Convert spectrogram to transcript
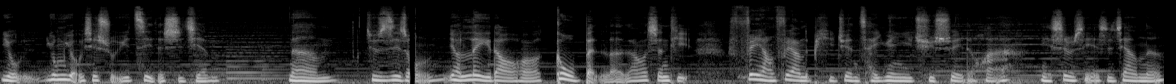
有拥有一些属于自己的时间，那。就是这种要累到哈够本了，然后身体非常非常的疲倦才愿意去睡的话，你是不是也是这样呢？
